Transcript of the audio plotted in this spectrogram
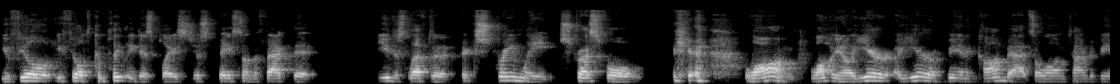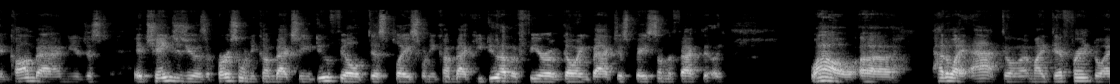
you feel you feel completely displaced just based on the fact that you just left an extremely stressful long long you know a year a year of being in combat it's a long time to be in combat and you just it changes you as a person when you come back so you do feel displaced when you come back you do have a fear of going back just based on the fact that like wow, uh, how do I act? Am I different? Do I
